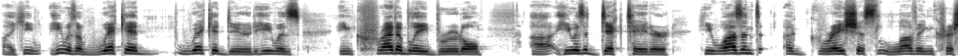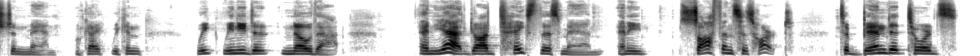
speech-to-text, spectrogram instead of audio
Like he, he was a wicked, wicked dude. He was incredibly brutal. Uh, he was a dictator. He wasn't a gracious, loving Christian man. Okay? We can, we, we need to know that. And yet, God takes this man and he softens his heart to bend it towards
